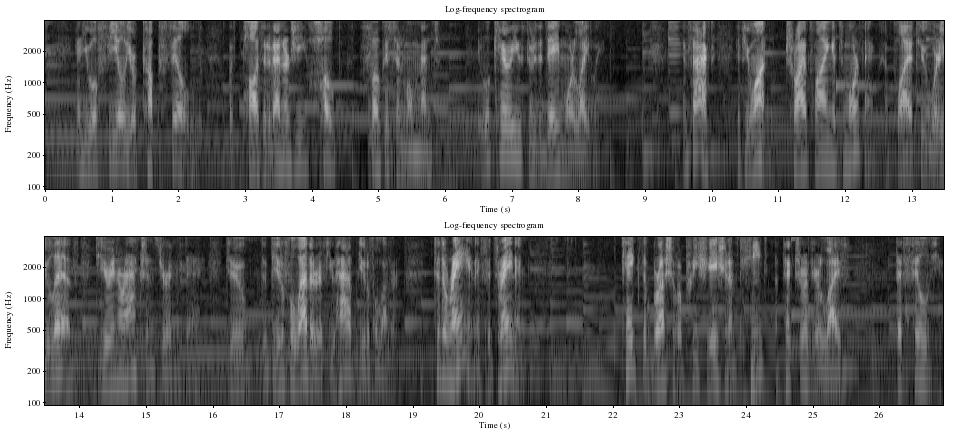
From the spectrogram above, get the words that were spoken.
and you will feel your cup filled with positive energy, hope, focus, and momentum will carry you through the day more lightly. In fact, if you want, try applying it to more things. Apply it to where you live, to your interactions during the day, to the beautiful weather if you have beautiful weather, to the rain if it's raining. Take the brush of appreciation and paint a picture of your life that fills you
